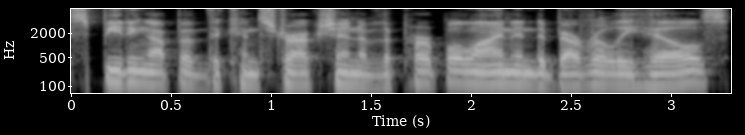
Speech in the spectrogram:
speeding up of the construction of the Purple Line into Beverly Hills.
